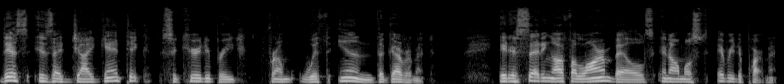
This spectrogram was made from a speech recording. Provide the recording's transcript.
This is a gigantic security breach from within the government. It is setting off alarm bells in almost every department.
